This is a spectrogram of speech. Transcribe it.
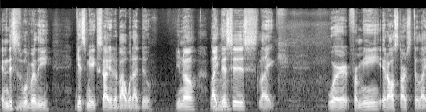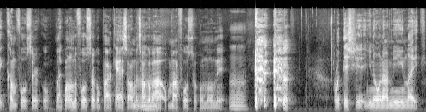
and this is what really gets me excited about what I do. You know, like this is like where for me it all starts to like come full circle. Like we're on the Full Circle podcast, so I'm gonna talk mm-hmm. about my full circle moment mm-hmm. with this shit. You know what I mean? Like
